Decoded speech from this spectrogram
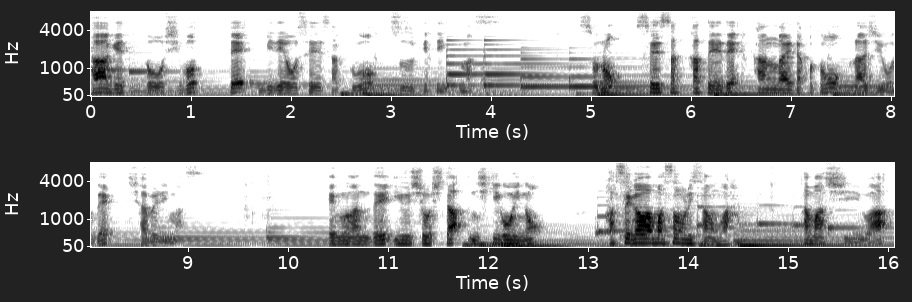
ターゲットを絞ってビデオ制作を続けていきます。その制作過程で考えたことをラジオで喋ります。M1 で優勝した錦鯉の長谷川正則さんは、魂は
